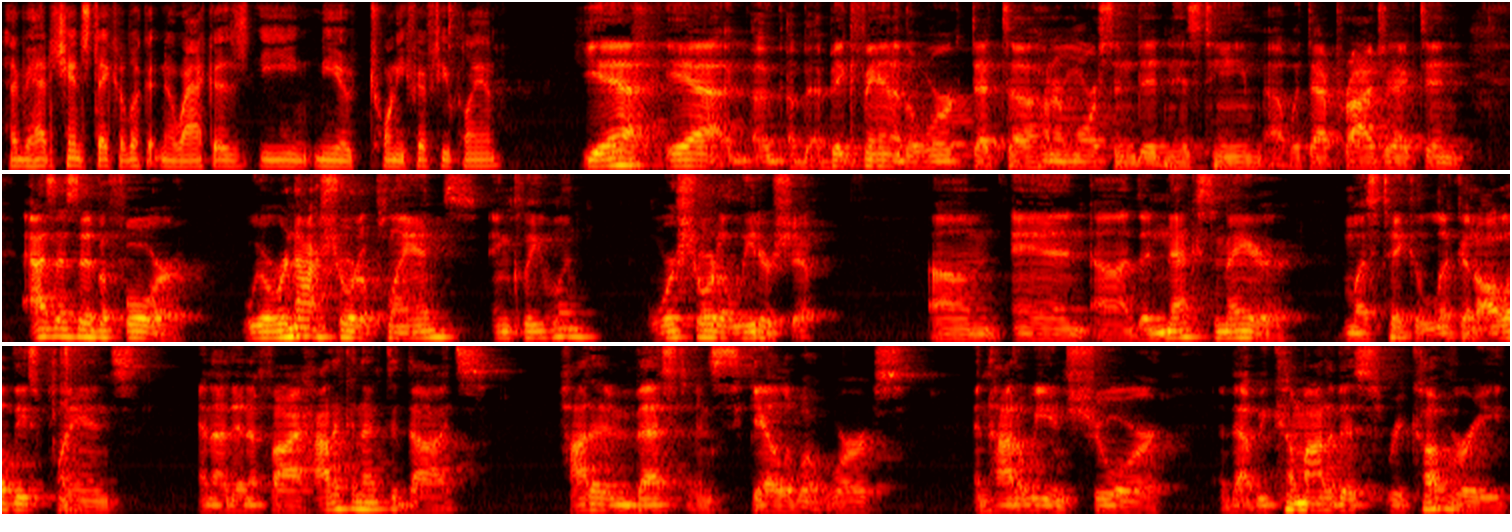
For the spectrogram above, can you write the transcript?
Have you had a chance to take a look at NOACA's E Neo 2050 plan? Yeah, yeah, a, a, big fan of the work that uh, Hunter Morrison did and his team uh, with that project. And as I said before, we're not short of plans in Cleveland, we're short of leadership. Um, and uh, the next mayor must take a look at all of these plans and identify how to connect the dots, how to invest and scale of what works, and how do we ensure that we come out of this recovery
